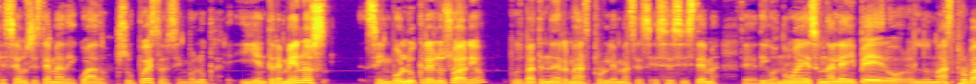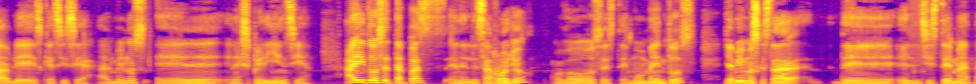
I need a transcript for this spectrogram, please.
que sea un sistema adecuado. Por supuesto, se involucra. Y entre menos se involucre el usuario, pues va a tener más problemas ese, sistema. digo, no es una ley, pero lo más probable es que así sea, al menos en experiencia. Hay dos etapas en el desarrollo o dos este, momentos. Ya vimos que está de el sistema,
